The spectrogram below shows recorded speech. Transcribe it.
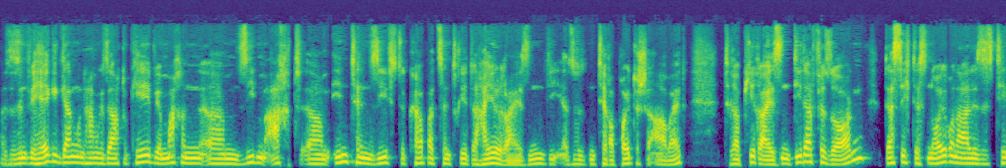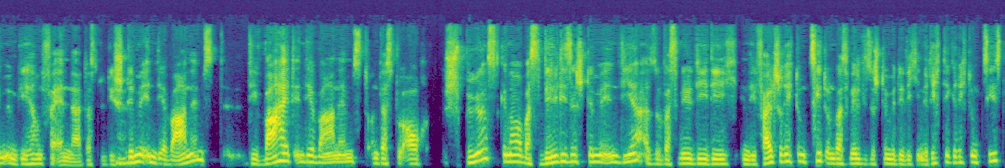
Also sind wir hergegangen und haben gesagt, okay, wir machen ähm, sieben, acht ähm, intensivste körperzentrierte Heilreisen, die also eine therapeutische Arbeit, Therapiereisen, die dafür sorgen, dass sich das neuronale System im Gehirn verändert, dass du die mhm. Stimme in dir wahrnimmst, die Wahrheit in dir wahrnimmst und dass du auch spürst genau, was will diese Stimme in dir, also was will die, die dich in die falsche Richtung zieht und was will diese Stimme, die dich in die richtige Richtung ziehst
